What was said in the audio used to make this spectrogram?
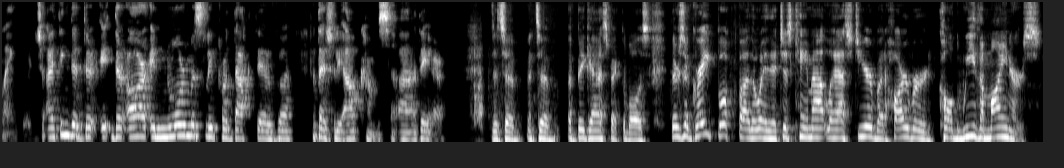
language. I think that there there are enormously productive uh, potentially outcomes uh, there. It's a it's a, a big aspect of all this. There's a great book, by the way, that just came out last year, but Harvard called "We the Miners"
